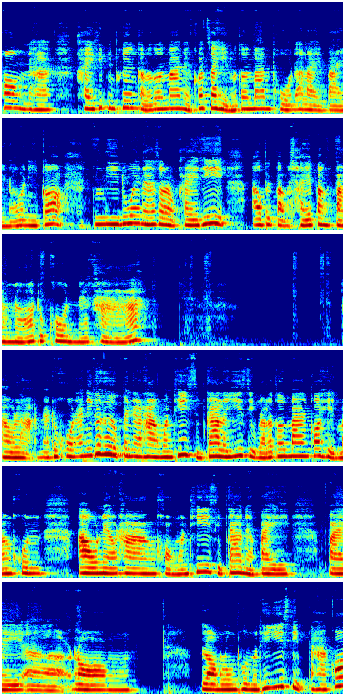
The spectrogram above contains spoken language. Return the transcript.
ห้องนะคะ ใครที่เป็นเพื่อนกับเราต้นบ้านเนี่ยก็จะเห็นว่าต้นบ้านโพสอะไรไปเนาะวันนี้ก็ยินดีด้วยนะสำหรับใครที่เอาไปปรับใช้ปังๆเนาะทุกคนนะคะเอาละนะทุกคนอันนี้ก็คือเป็นแนวทางวันที่ 19 และ 20 แล้วแล้วต้นบ้านก็เห็นบางคนเอาแนวทางของวันที่ 19 เนี่ยไปไปออลองลองลงทุนวันที่ 20 นะคะก็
